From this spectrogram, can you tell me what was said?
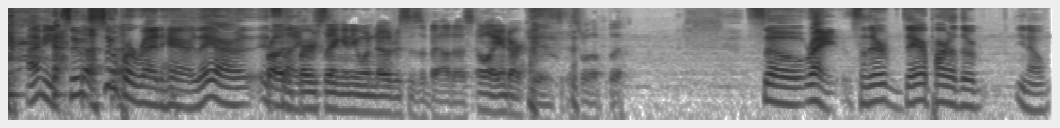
i mean su- super red hair they are it's Probably like, the first thing anyone notices about us. Oh, and our kids as well. But so right so they're they're part of the you know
